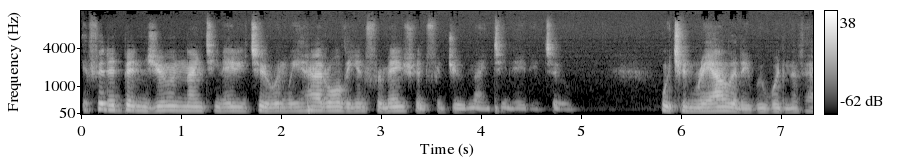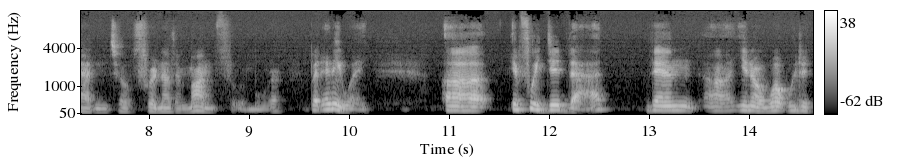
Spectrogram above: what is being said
if it had been June 1982 and we had all the information for June 1982, which in reality we wouldn't have had until for another month or more. But anyway, uh, if we did that, then uh, you know what would it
